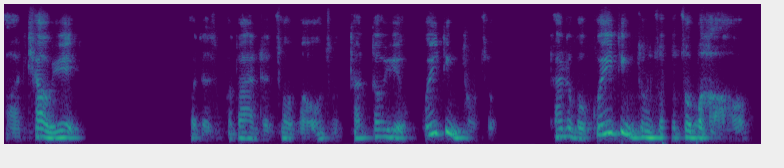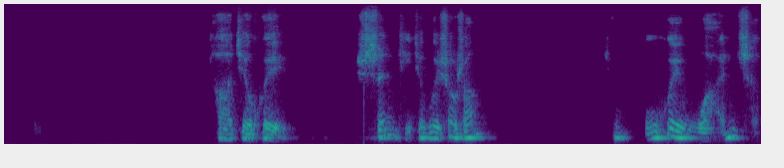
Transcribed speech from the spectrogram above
啊跳跃，或者是不断的做某种，它都有规定动作。他如果规定动作做不好，他就会身体就会受伤，就不会完成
